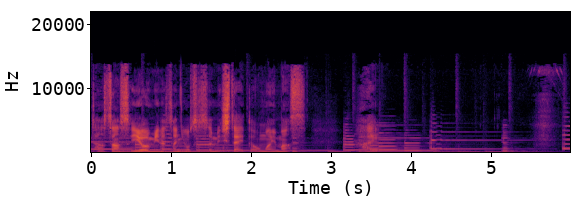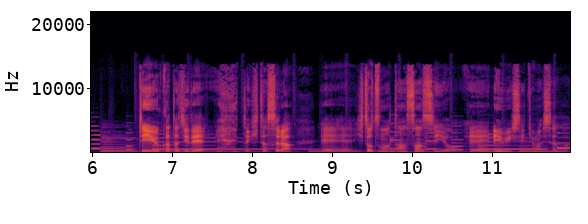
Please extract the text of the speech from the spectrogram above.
炭酸水を皆さんにおすすめしたいと思います。はい。っていう形で、えっと、ひたすら、えー、一つの炭酸水を、えー、レビューしてきましたが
